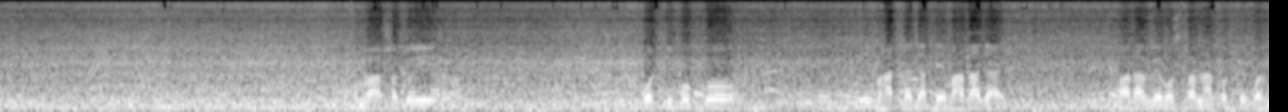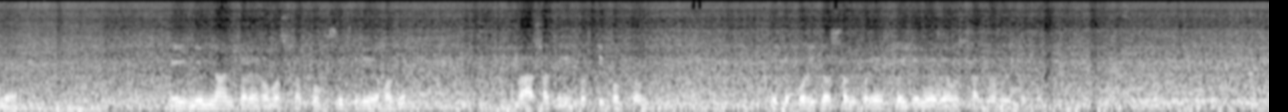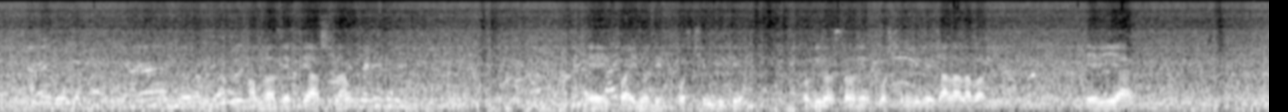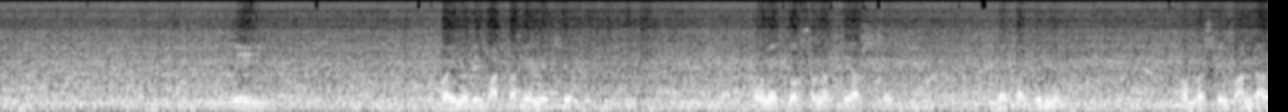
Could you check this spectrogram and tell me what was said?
আমরা আশা করি কর্তৃপক্ষ এই ভাটটা যাতে বাধা যায় বাধার ব্যবস্থা না করতে পারলে এই নিম্ন অঞ্চলের অবস্থা খুব শোচনীয় হবে। আমরা আশা করি কর্তৃপক্ষ একে পরিদর্শন করে প্রয়োজনীয় ব্যবস্থা গ্রহণ করবে। আমরা দেখতে আসলাম এই কয় নদীর পশ্চিম দিকে হবিগঞ্জ শহরের পশ্চিম দিকে জালালাবাদ এরিয়ায় এই কয় নদীর বার্তা ভেঙেছে। অনেক দর্শনার্থী আসছে দেখার জন্য। আমরা সেই বান্ডার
